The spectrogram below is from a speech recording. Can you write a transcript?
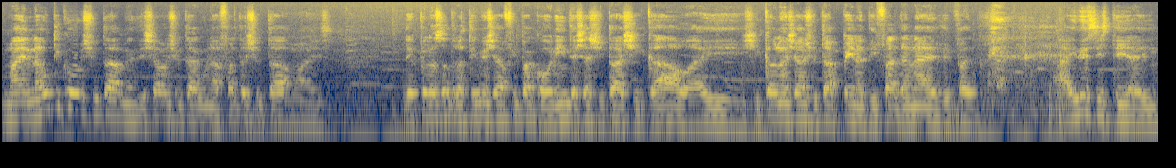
mas Náutico eu chutava, me deixavam chutar alguma falta, eu chutava, mas depois nos outros times já fui para Corinthians, já chutava Chicago, aí Chicago não já chutar pênalti, falta nada, aí desisti aí.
